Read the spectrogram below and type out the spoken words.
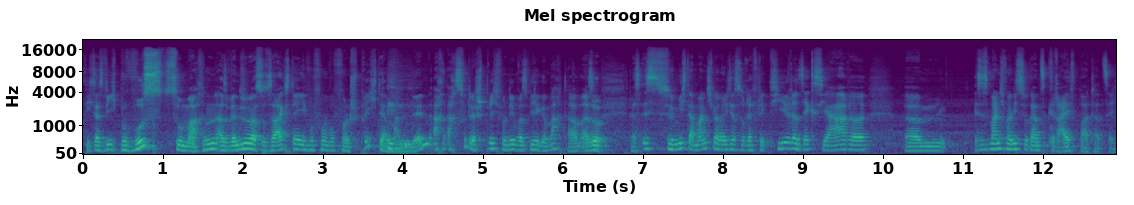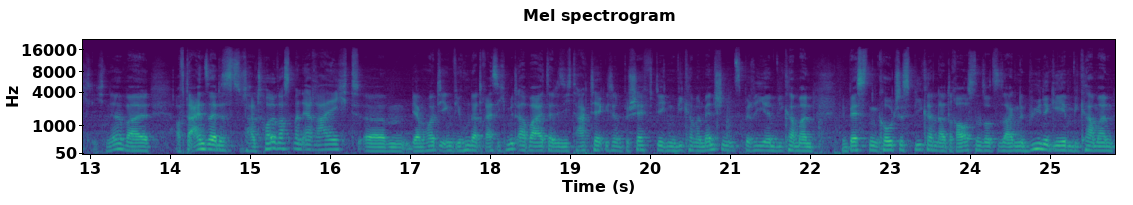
sich das wirklich bewusst zu machen. Also wenn du das so sagst, denke ich, wovon, wovon spricht der Mann denn? Ach, ach so, der spricht von dem, was wir hier gemacht haben. Also das ist für mich da manchmal, wenn ich das so reflektiere, sechs Jahre, ähm, es ist manchmal nicht so ganz greifbar tatsächlich, ne? weil auf der einen Seite ist es total toll, was man erreicht. Ähm, wir haben heute irgendwie 130 Mitarbeiter, die sich tagtäglich damit beschäftigen, wie kann man Menschen inspirieren, wie kann man den besten Coaches, Speakern da draußen sozusagen eine Bühne geben, wie kann man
